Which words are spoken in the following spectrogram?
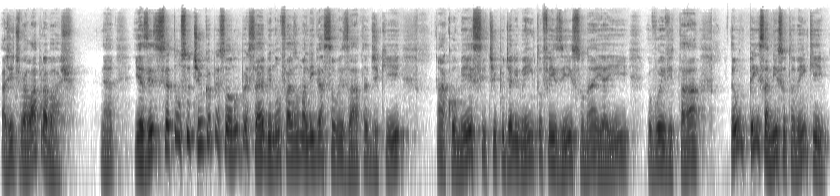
a gente vai lá para baixo. Né? E às vezes isso é tão sutil que a pessoa não percebe, não faz uma ligação exata de que ah, comer esse tipo de alimento fez isso, né? E aí eu vou evitar. Então pensa nisso também que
